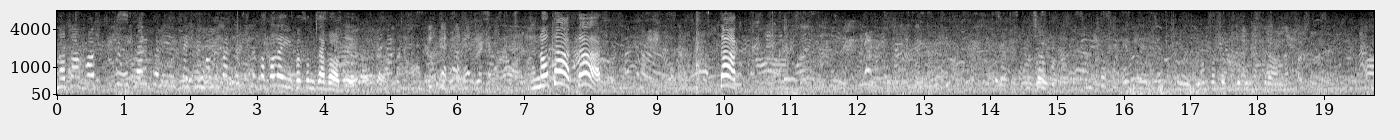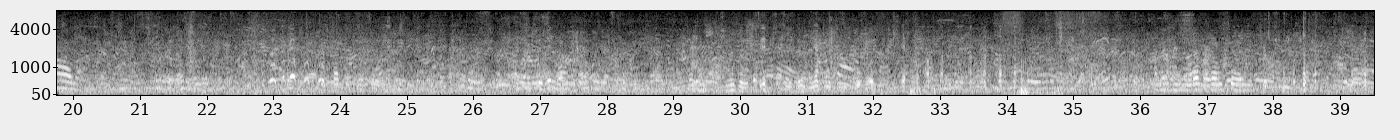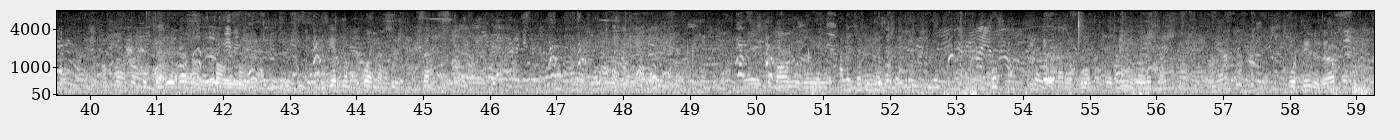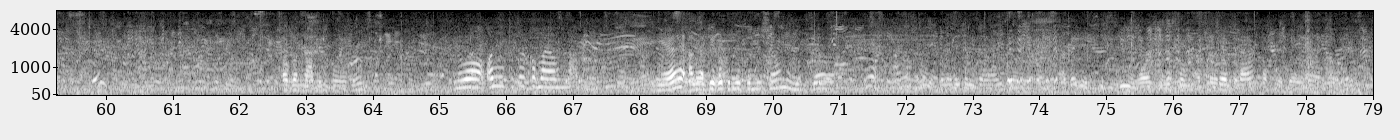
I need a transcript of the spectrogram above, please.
No to chodź przy ósemce my jesteśmy, bo my patrzyliśmy po kolei, bo są zawody. No tak, tak. Tak. On poszedł w drugą stronę. O, Myśmy do wszystkich Ale bym rozbrał się o niczym. Z jedną płatą się 14 is up. Ogon na dół położył. no oni to tylko mają na... Nie, ale jak jego tym nie podniesiony, nie wziął. Zresztą cukierka. Leć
